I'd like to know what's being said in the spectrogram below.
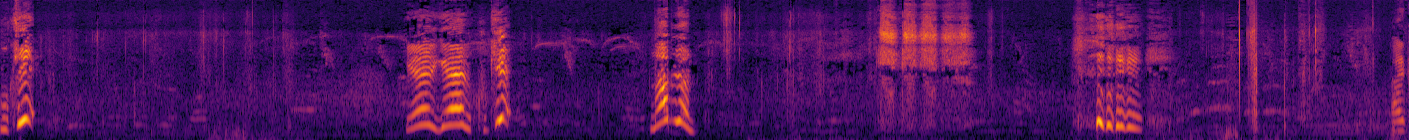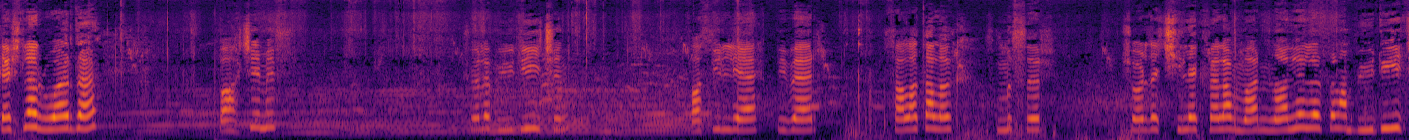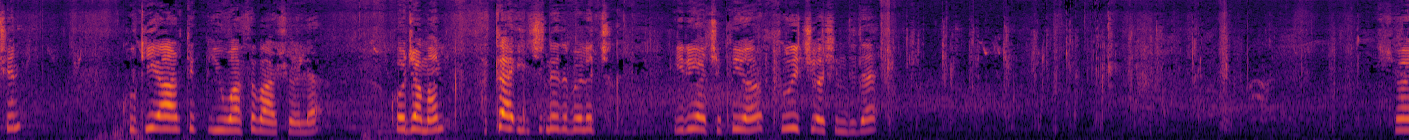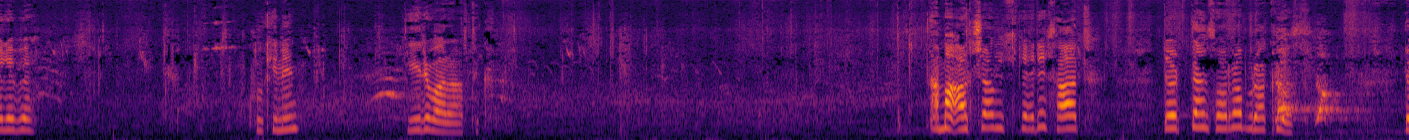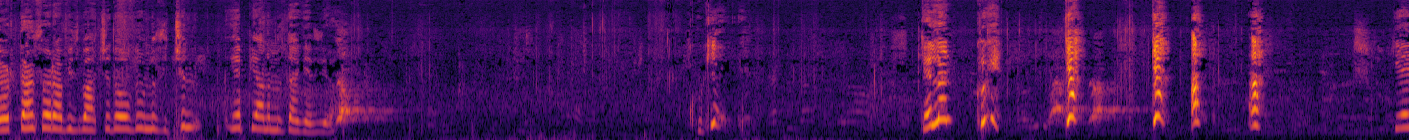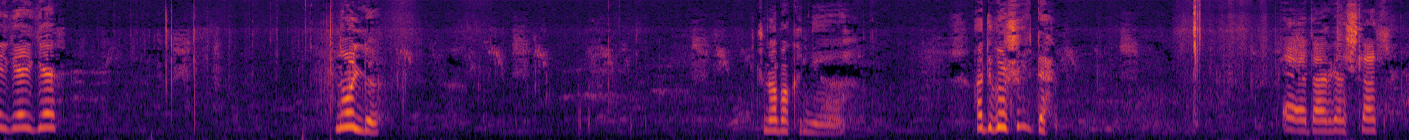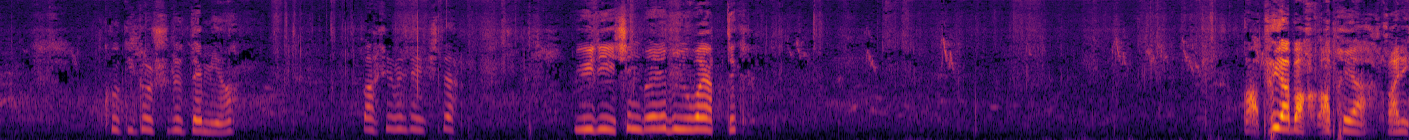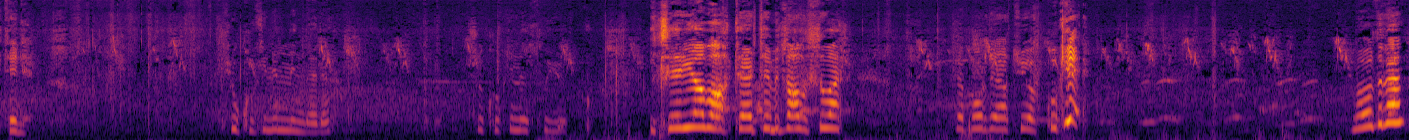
Cookie. Gel gel Cookie. Ne yapıyorsun? Arkadaşlar bu arada bahçemiz şöyle büyüdüğü için fasulye, biber, salatalık, mısır, şurada çilek falan var. Naneler falan büyüdüğü için Cookie artık bir yuvası var şöyle. Kocaman. Hatta içinde de böyle çık giriyor çıkıyor. Su içiyor şimdi de. Şöyle bir Cookie'nin yeri var artık. Ama akşam üstleri saat 4'ten sonra bırakıyoruz. 4'ten sonra biz bahçede olduğumuz için hep yanımızda geziyor. Cookie. Gel lan Cookie. Gel. Gel. Al. Al. Gel gel gel. Ne oldu? Şuna bakın ya. Hadi görüşürüz de. Evet arkadaşlar. Cookie görüşürüz demiyor. Bahçemizde işte büyüdüğü için böyle bir yuva yaptık. Kapıya bak kapıya. Kaliteli. Şu Cookie'nin minderi. Şu Cookie'nin suyu. İçeriye bak tertemiz halısı var. Hep orada yatıyor. Cookie! Ne oldu lan?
